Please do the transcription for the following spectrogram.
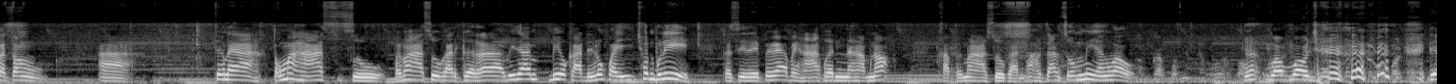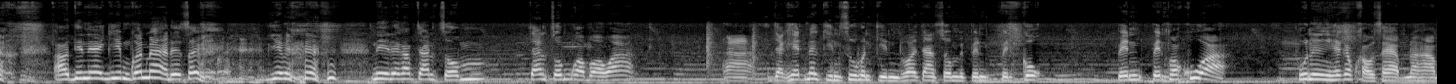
ก็ต้องอ่าจังไดอะต้องมาหาสู่ไปมาหาสู่กันเกิดถ้าวิญญาณมีโอกาสได้ลงไปชลบุรีก็สิได้ไปแวะไปหาเพิ่นนะครับเนาะ ครับไปมาหาสู่กันอ้าวอาจารย์สมมีหยังเว้าครับผมเอ้อเว้าเว้า เดี๋ยวเอาทีนี้ยิ้มก่อนแม่เดี๋ยวใส่ยิ้ม นี่นะครับอาจารย์สมอาจารย์สมก็บอกว่าอ่าอยากเฮ็ดแนวกินสู้เพิ่นกินเพราะอาจารย์สมเป็นเป็นกุ๊กเป็นเป็นพ่อครัวผู้หนึงเฮ็ดกับข้าวแซ่บนะครับ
